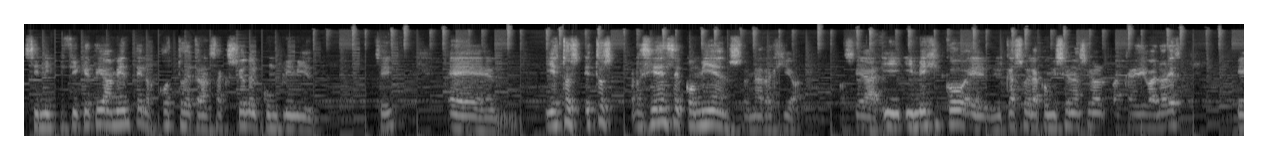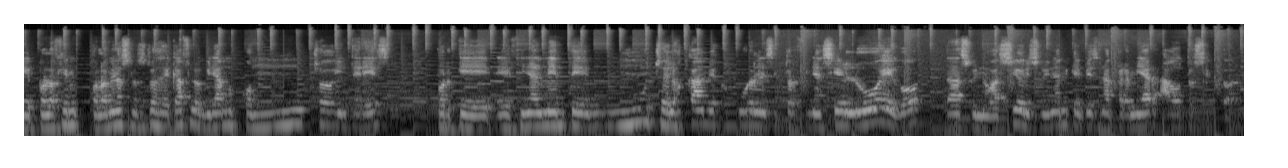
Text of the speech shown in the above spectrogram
significativamente los costos de transacción del cumplimiento. ¿Sí? Eh, y esto es, esto es recién comienzo en la región. O sea, y, México, en el caso de la Comisión Nacional Bancaria de Valores, eh, por, lo, por lo menos nosotros de CAF lo miramos con mucho interés porque eh, finalmente muchos de los cambios que ocurren en el sector financiero luego, dada su innovación y su dinámica, empiezan a permear a otros sectores.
